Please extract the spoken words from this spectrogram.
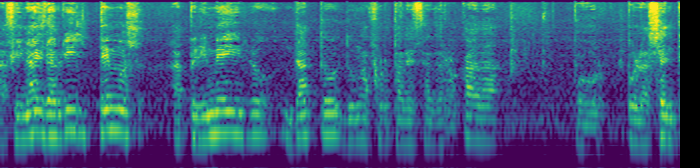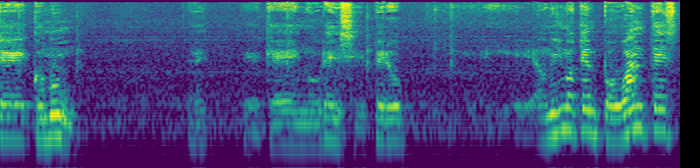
a finais de abril, temos a primeiro dato dunha fortaleza derrocada por, pola xente común, eh, eh que é en Ourense, pero eh, ao mesmo tempo ou antes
